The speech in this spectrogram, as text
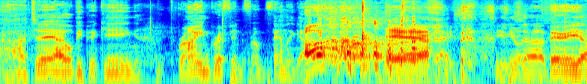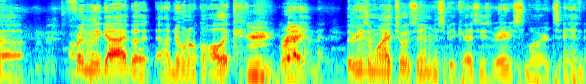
Uh, today I will be picking Brian Griffin from Family Guy. Oh, Yeah. He's one. a very uh, friendly guy, but uh, known alcoholic. mm, right. And the reason why I chose him is because he's very smart and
